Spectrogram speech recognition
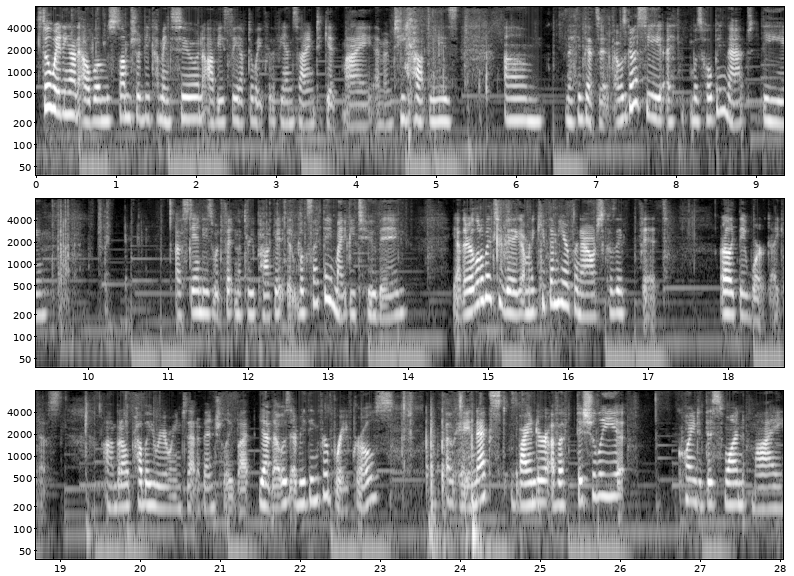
Still waiting on albums. Some should be coming soon. Obviously, I have to wait for the fan sign to get my MMT copies. Um, and I think that's it. I was gonna see, I was hoping that the uh, standees would fit in the three pocket. It looks like they might be too big. Yeah, they're a little bit too big. I'm gonna keep them here for now just because they fit. Or like they work, I guess um, but I'll probably rearrange that eventually. But yeah, that was everything for Brave Girls. Okay, next binder. I've officially coined this one my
